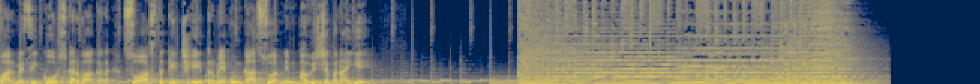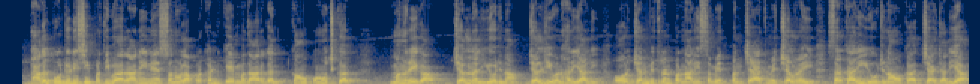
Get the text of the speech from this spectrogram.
फार्मेसी कोर्स करवाकर स्वास्थ्य के क्षेत्र में उनका स्वर्णिम भविष्य बनाइए। भागलपुर डीडीसी प्रतिभा रानी ने सनौला प्रखंड के मदारगंज गाँव पहुंचकर मनरेगा, जल नल योजना, जल जीवन हरियाली और जन वितरण प्रणाली समेत पंचायत में चल रही सरकारी योजनाओं का जायजा लिया।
